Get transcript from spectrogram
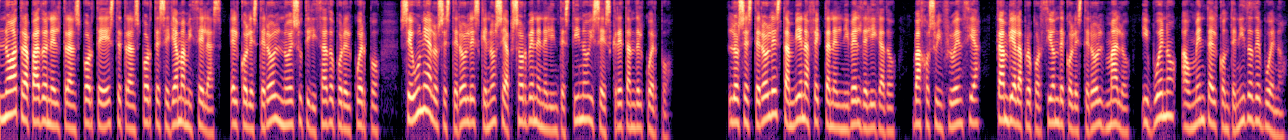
No atrapado en el transporte, este transporte se llama micelas, el colesterol no es utilizado por el cuerpo, se une a los esteroles que no se absorben en el intestino y se excretan del cuerpo. Los esteroles también afectan el nivel del hígado, bajo su influencia, cambia la proporción de colesterol malo y bueno, aumenta el contenido de bueno.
